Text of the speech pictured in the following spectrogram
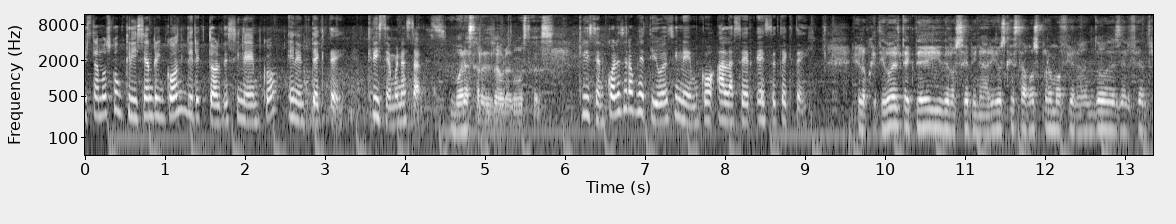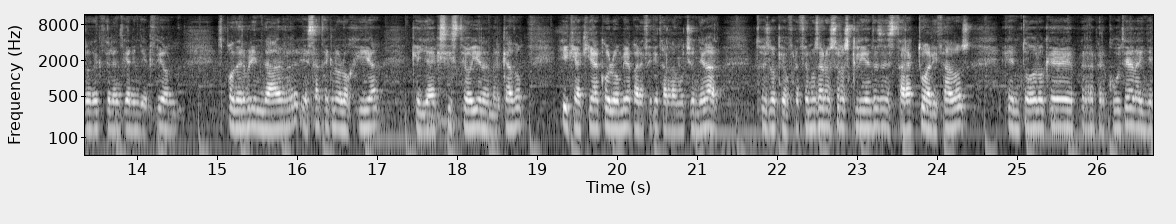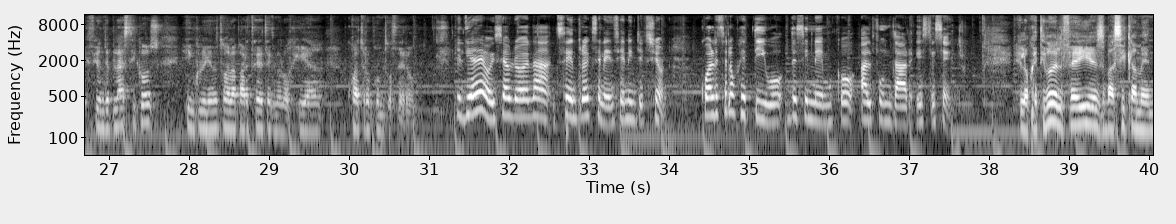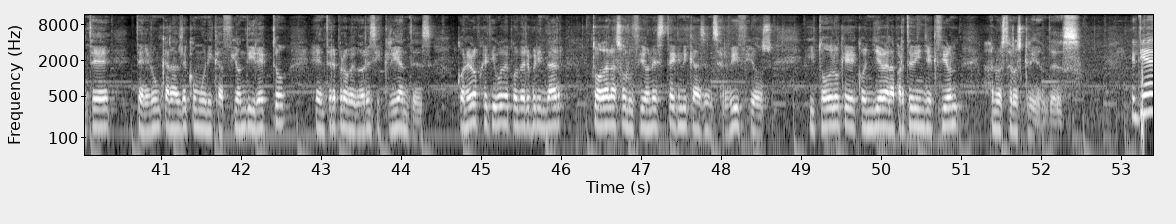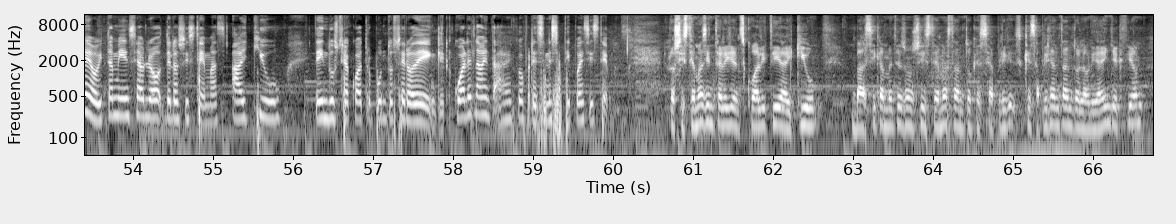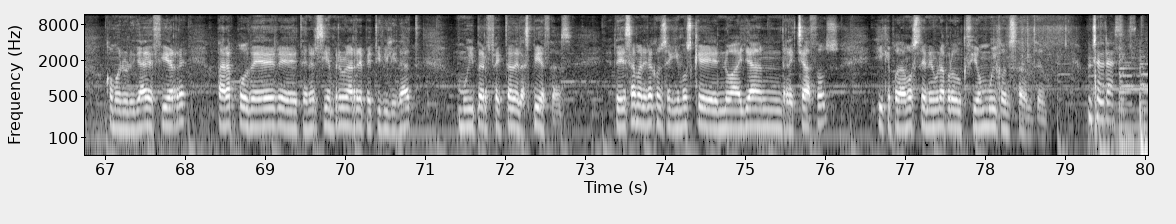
Estamos con Cristian Rincón, director de Cinemco en el Tech Day. Cristian, buenas tardes. Buenas tardes, Laura, ¿cómo estás? Cristian, ¿cuál es el objetivo de Cinemco al hacer este Tech Day? El objetivo del Tech Day y de los seminarios que estamos promocionando desde el Centro de Excelencia en Inyección es poder brindar esa tecnología que ya existe hoy en el mercado y que aquí a Colombia parece que tarda mucho en llegar. Entonces lo que ofrecemos a nuestros clientes es estar actualizados en todo lo que repercute a la inyección de plásticos, incluyendo toda la parte de tecnología 4.0. El día de hoy se habló del Centro de Excelencia en Inyección. ¿Cuál es el objetivo de Cinemco al fundar este centro? El objetivo del CEI es básicamente tener un canal de comunicación directo entre proveedores y clientes, con el objetivo de poder brindar todas las soluciones técnicas en servicios y todo lo que conlleva la parte de inyección a nuestros clientes. El día de hoy también se habló de los sistemas IQ de Industria 4.0 de Engel. ¿Cuál es la ventaja que ofrecen este tipo de sistemas? Los sistemas Intelligence Quality IQ básicamente son sistemas tanto que se, que se aplican tanto en la unidad de inyección como en la unidad de cierre para poder eh, tener siempre una repetibilidad muy perfecta de las piezas. De esa manera conseguimos que no hayan rechazos y que podamos tener una producción muy constante. Muchas gracias.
